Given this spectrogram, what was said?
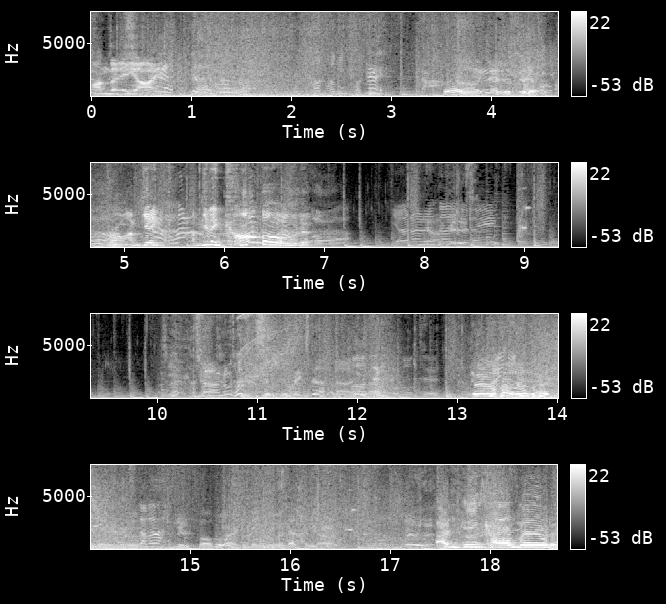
on the AI. Oh, I just did it. Bro, I'm getting, I'm getting comboed! you full targeting me, that's enough. I'm getting comboed!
